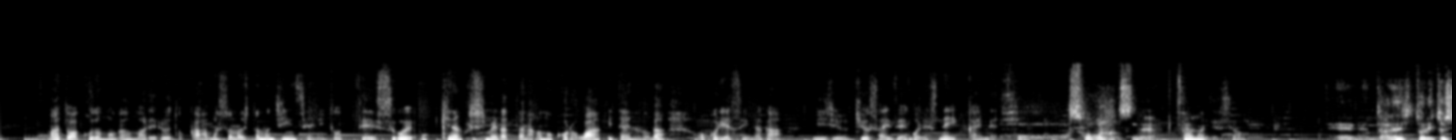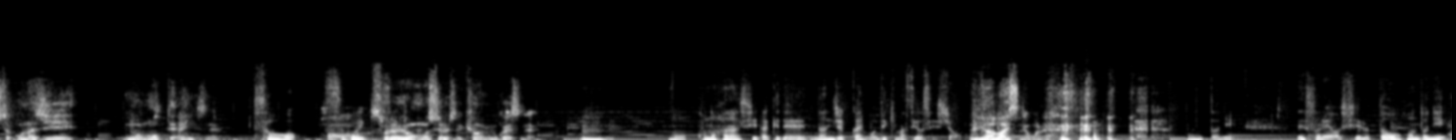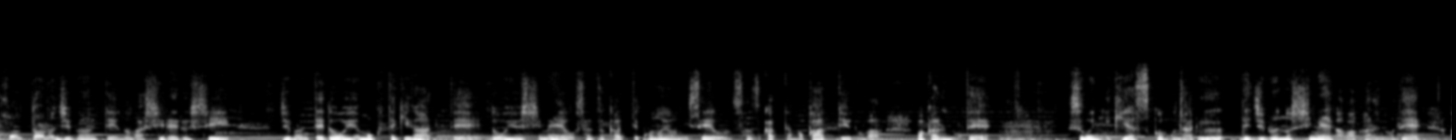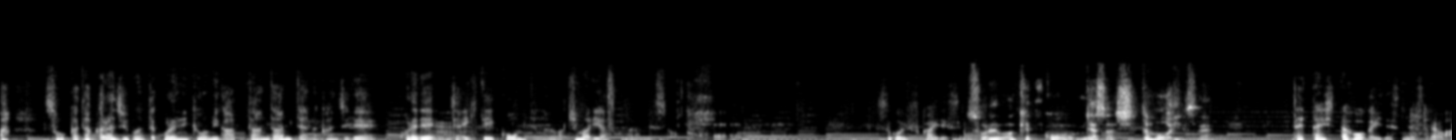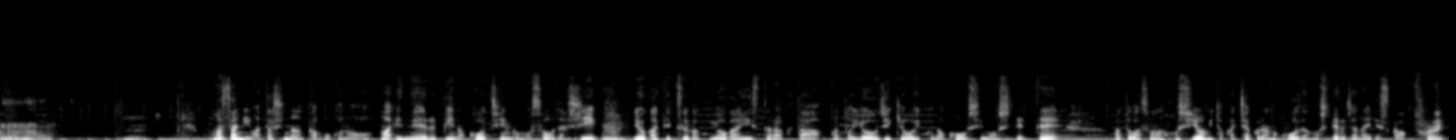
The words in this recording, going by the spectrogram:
まああとは子供が生まれるとか、まあ、その人の人生にとってすごい大きな節目だったなあの頃はみたいなのが起こりやすいのが29歳前後ですね1回目。ほーそうなんですね。そうなんですよ。えー誰一人として同じのは持ってないんですね。そうすごいはあそれ面白いですね。興味深いですね。うんもうこの話だけで何十回もできますよセッションやばいですね、これ。本当にでそれを知ると本当に本当の自分っていうのが知れるし自分ってどういう目的があってどういう使命を授かってこの世に生を授かったのかっていうのが分かるのでうんすごい生きやすくもなるで自分の使命が分かるのであそうかだから自分ってこれに興味があったんだみたいな感じでこれでうんじゃあ生きていこうみたいなのが決まりやすくなるんですよはすごい深いですよあそれは結構皆さん知った方がいいですね。絶対知った方がいいですねそれは。うん。うん、まさに私なんかもこの、まあ、NLP のコーチングもそうだしうん。ヨガ哲学ヨガインストラクターあと幼児教育の講師もしててあとはその星読みとかチャクラの講座もしてるじゃないですかはい。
